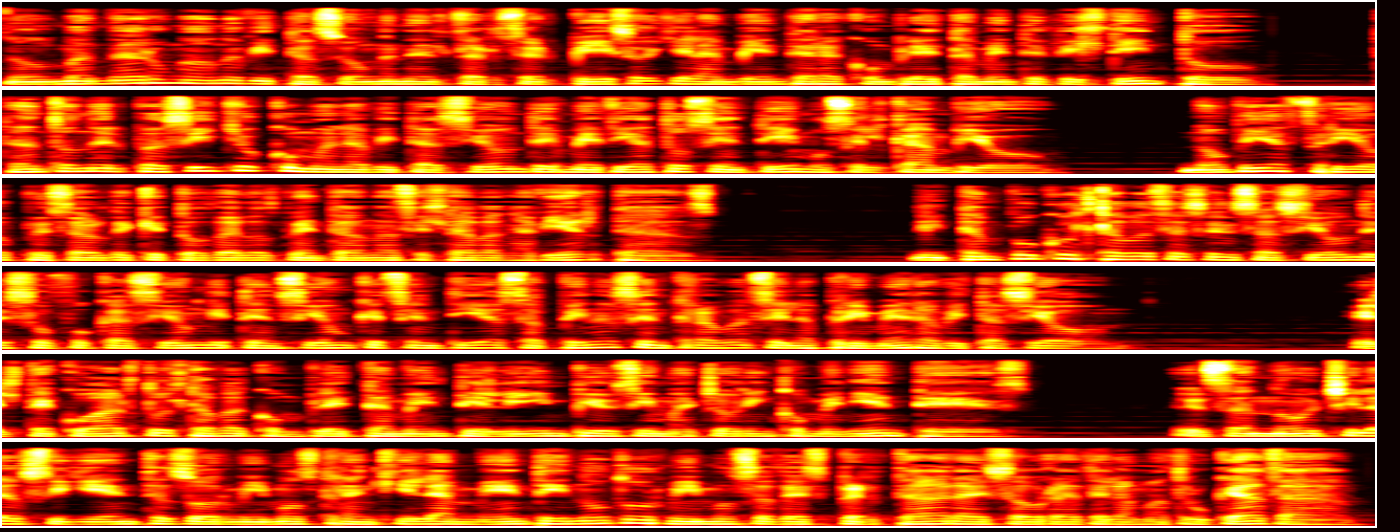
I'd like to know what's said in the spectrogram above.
Nos mandaron a una habitación en el tercer piso y el ambiente era completamente distinto. Tanto en el pasillo como en la habitación de inmediato sentimos el cambio. No había frío a pesar de que todas las ventanas estaban abiertas. Ni tampoco estaba esa sensación de sofocación y tensión que sentías apenas entrabas en la primera habitación. Este cuarto estaba completamente limpio y sin mayor inconvenientes. Esa noche y las siguientes dormimos tranquilamente y no dormimos a despertar a esa hora de la madrugada.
